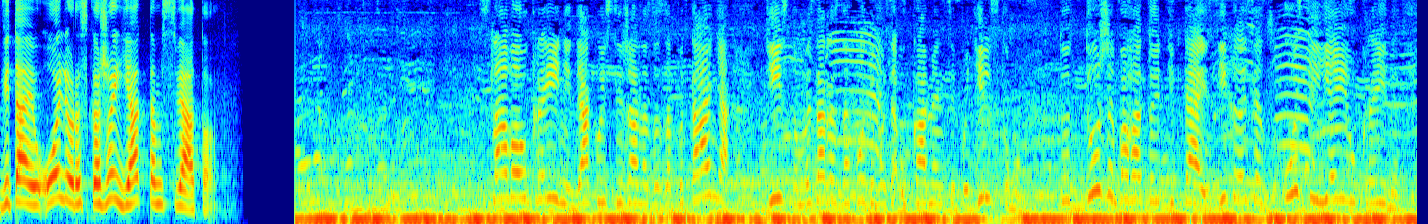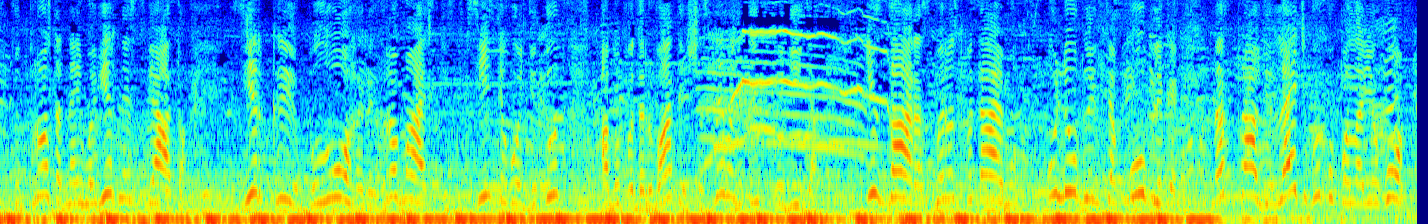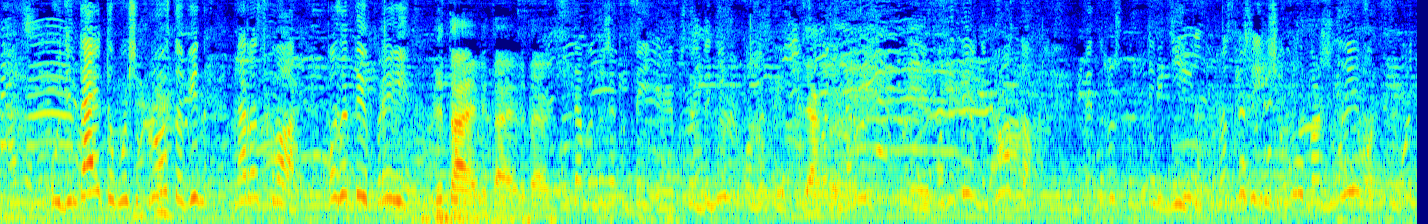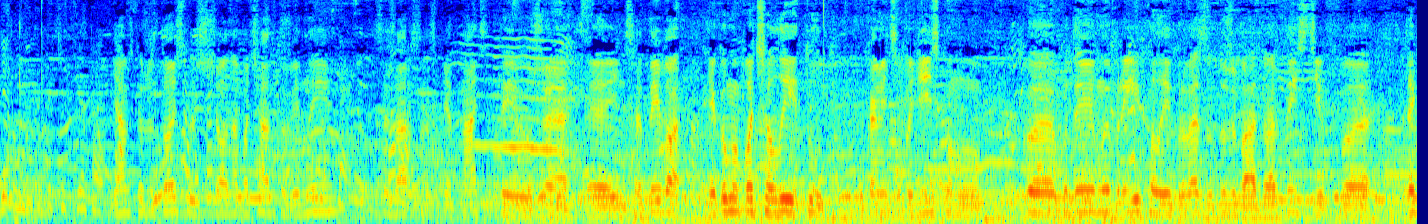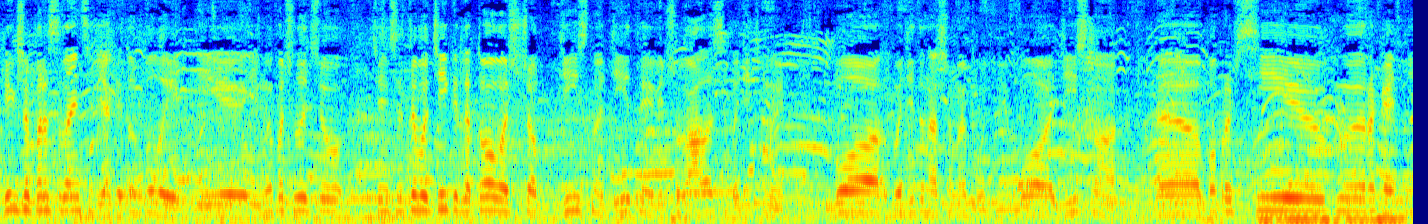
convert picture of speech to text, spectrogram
Вітаю Олю. Розкажи, як там свято. Слава Україні! Дякую Сніжана за запитання. Дійсно, ми зараз знаходимося у Кам'янці-Подільському. Тут дуже багато дітей з'їхалися з усієї України. Тут просто неймовірне свято. Зірки, блогери, громадськість всі сьогодні тут, аби подарувати щасливе дитинство дітям. І зараз ми розпитаємо улюбленця публіки. Насправді ледь вихопила його у дітей, тому що просто він на розхват. Позитив, привіт! Вітаю, вітаю, вітаю. У тебе дуже крутий е, псевдонім позитив. Ти Дякую. сьогодні даруєш е, позитив не просто ти даруєш позитив дітям. Розкажи, чому важливо сьогодні робити такі свята? Я вам скажу точно, що на початку війни це зараз у нас 15-й вже е, ініціатива, яку ми почали тут, у Кам'янці-Подільському, куди ми приїхали і привезли дуже багато артистів, е, таких же переселенців, як і тут були. І, і ми почали цю, цю ініціативу тільки для того, щоб дійсно діти відчували себе дітьми. Бо, бо діти наше майбутнє, бо дійсно, е, попри всі ракетні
